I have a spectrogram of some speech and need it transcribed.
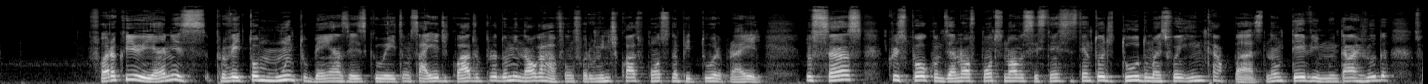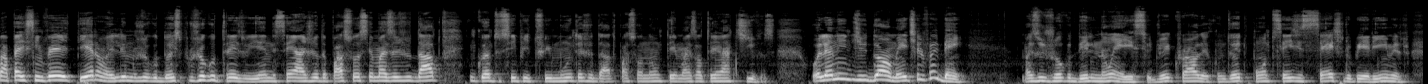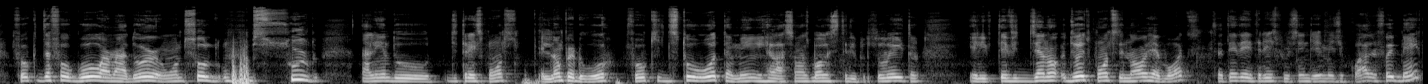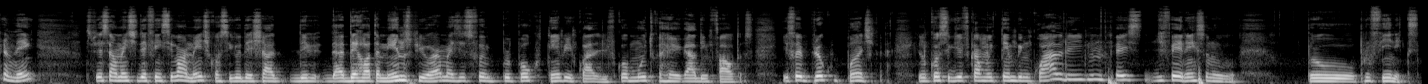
Fora que o Yannis aproveitou muito bem as vezes que o Aiton saía de quadro para dominar o garrafão. Foram 24 pontos na pintura para ele. No Suns, Chris Paul com 19 pontos, 9 assistências, tentou de tudo, mas foi incapaz. Não teve muita ajuda. Os papéis se inverteram ele no jogo 2 para o jogo 3. O Yannis sem ajuda passou a ser mais ajudado, enquanto o CP3 muito ajudado passou a não ter mais alternativas. Olhando individualmente, ele foi bem. Mas o jogo dele não é esse. O Jay Crowder, com 18 pontos, 6 de 7 do perímetro, foi o que desafogou o armador, um, absoluto, um absurdo na linha do, de 3 pontos. Ele não perdoou. Foi o que destoou também em relação às bolas triplas. O Leighton, ele teve 19, 18 pontos e 9 rebotes, 73% de arremesso de quadra. Foi bem também especialmente defensivamente, conseguiu deixar a derrota menos pior, mas isso foi por pouco tempo em quadro. Ele ficou muito carregado em faltas. Isso foi preocupante, cara. Ele não conseguia ficar muito tempo em quadro e não fez diferença no, pro, pro Phoenix.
